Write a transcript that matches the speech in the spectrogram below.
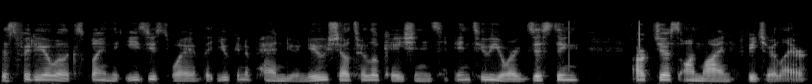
This video will explain the easiest way that you can append your new shelter locations into your existing ArcGIS Online feature layer.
